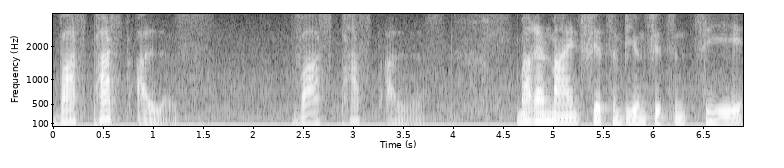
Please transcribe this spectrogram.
was passt alles? Was passt alles? Marian meint 14b und 14c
